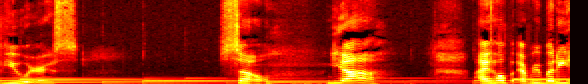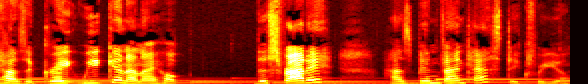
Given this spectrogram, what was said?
viewers. So, yeah. I hope everybody has a great weekend and I hope this Friday has been fantastic for you.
